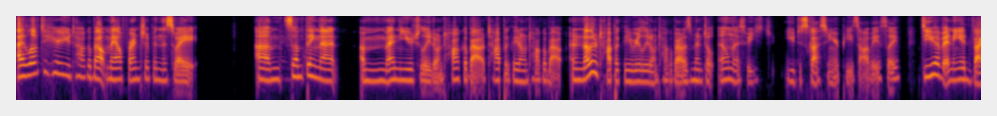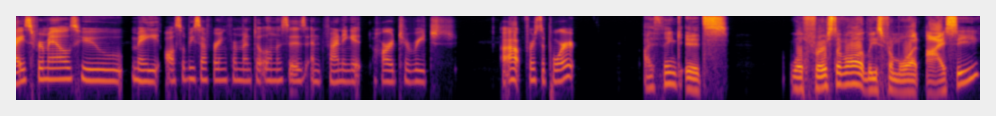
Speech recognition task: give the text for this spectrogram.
I love to hear you talk about male friendship in this way. Um, something that um, men usually don't talk about, a topic they don't talk about. And another topic they really don't talk about is mental illness, which you discuss in your piece, obviously. Do you have any advice for males who may also be suffering from mental illnesses and finding it hard to reach out for support? I think it's well, first of all, at least from what I see,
